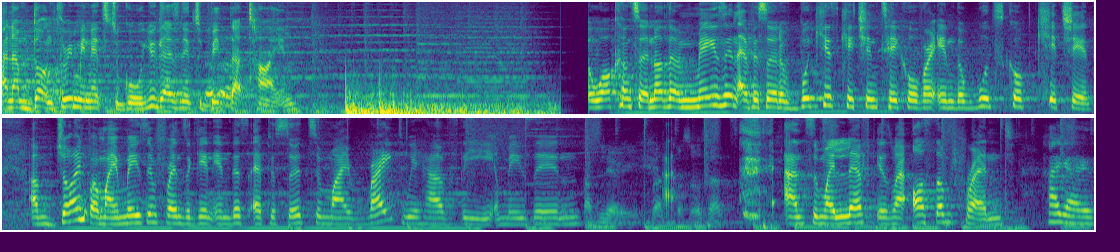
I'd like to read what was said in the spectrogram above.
And I'm done, three minutes to go. You guys need to beat that time. Welcome to another amazing episode of Bukie's Kitchen Takeover in the Woodscope Kitchen. I'm joined by my amazing friends again in this episode. To my right, we have the amazing, Pamilerin and to my left is my awesome friend. Hi guys,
